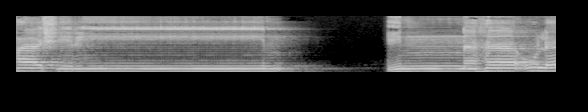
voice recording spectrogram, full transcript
حاشرين. إن هؤلاء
